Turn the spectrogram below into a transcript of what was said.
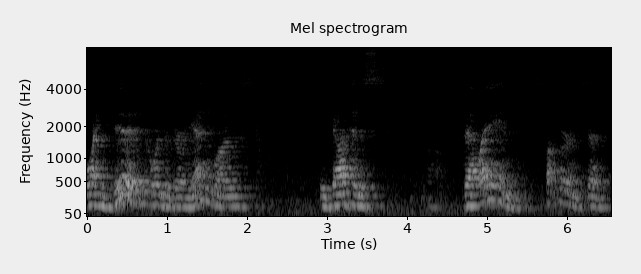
What he did toward the very end was he got his uh, valet and his butler and said,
